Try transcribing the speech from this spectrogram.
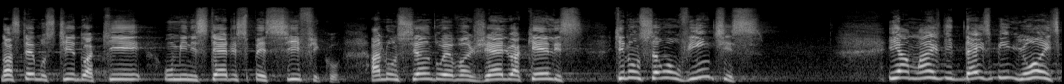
Nós temos tido aqui um ministério específico, anunciando o Evangelho àqueles que não são ouvintes. E há mais de 10 milhões,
